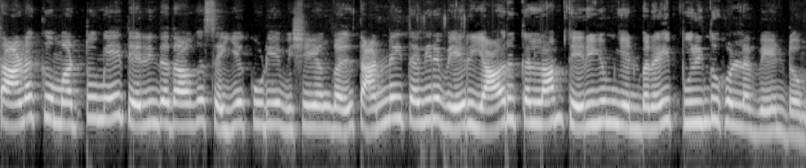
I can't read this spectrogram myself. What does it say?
தனக்கு மட்டுமே தெரிந்ததாக செய்யக்கூடிய விஷயங்கள் தன்னை தவிர வேறு யாருக்கெல்லாம் தெரியும் என்பதை புரிந்து கொள்ள வேண்டும்.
